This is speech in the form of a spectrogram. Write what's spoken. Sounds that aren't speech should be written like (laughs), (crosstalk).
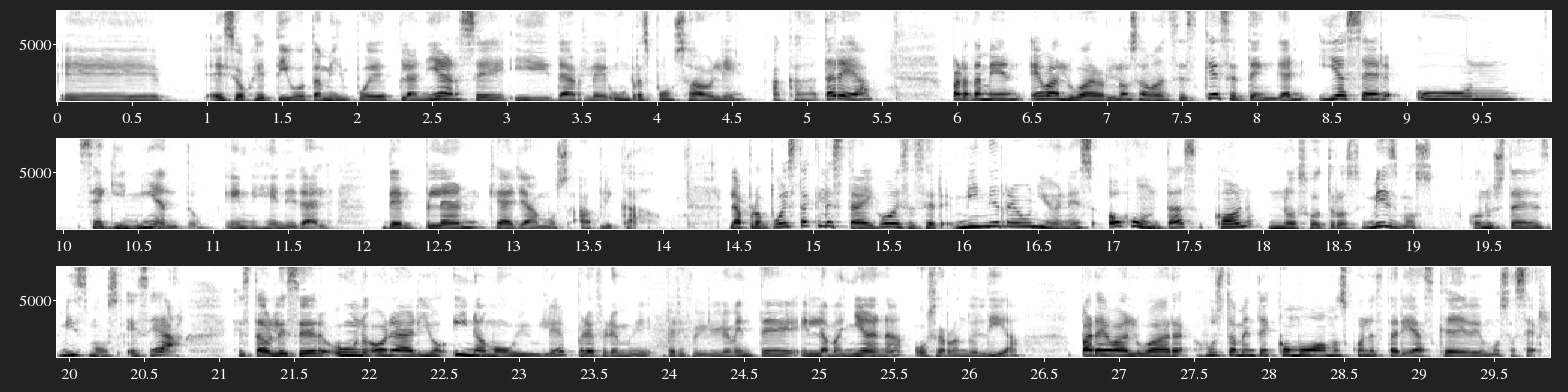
Eh, ese objetivo también puede planearse y darle un responsable a cada tarea para también evaluar los avances que se tengan y hacer un seguimiento en general del plan que hayamos aplicado. La propuesta que les traigo es hacer mini reuniones o juntas con nosotros mismos, con ustedes mismos SA. Establecer un horario inamovible, preferiblemente en la mañana o cerrando el día, para evaluar justamente cómo vamos con las tareas que debemos hacer.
